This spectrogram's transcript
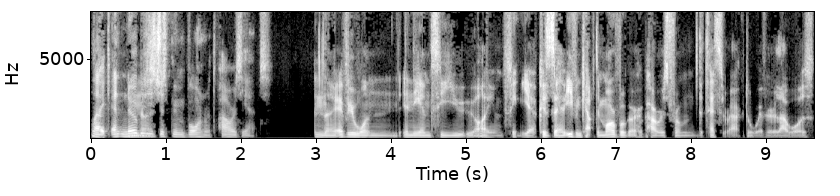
Like, and nobody's just been born with powers yet. No, everyone in the MCU, I am think, yeah, because uh, even Captain Marvel got her powers from the Tesseract or whatever that was.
